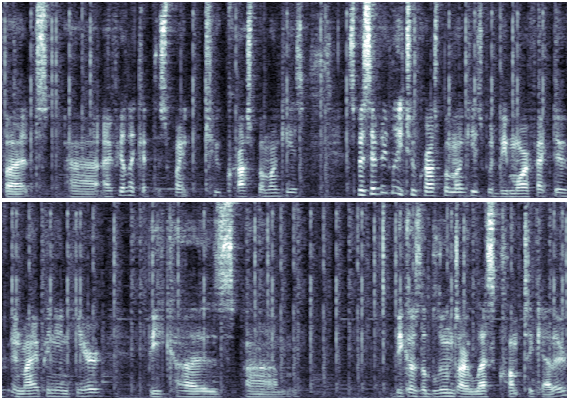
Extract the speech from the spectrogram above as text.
But uh, I feel like at this point, two crossbow monkeys, specifically two crossbow monkeys, would be more effective, in my opinion, here, because um, because the balloons are less clumped together.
